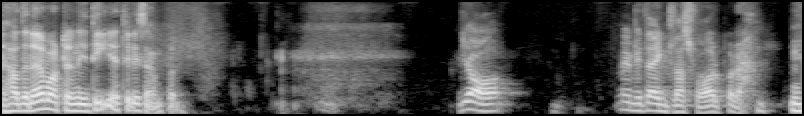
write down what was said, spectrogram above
hade det varit en idé till exempel? Ja, med mitt enkla svar på det.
